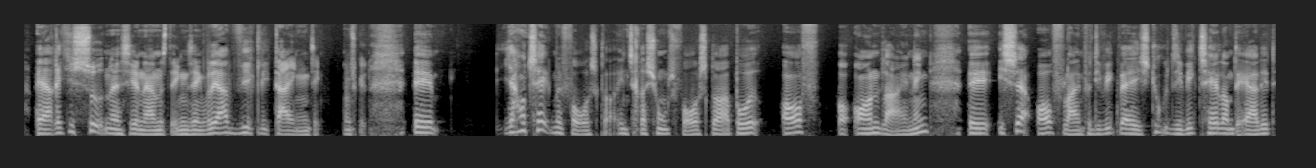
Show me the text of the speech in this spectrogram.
Og jeg er rigtig sød, når jeg siger nærmest ingenting, for det er virkelig, der er ingenting. Undskyld. Øh, jeg har jo talt med forskere, integrationsforskere, både off og online. Ikke? Øh, især offline, for de vil ikke være i studiet, de vil ikke tale om det ærligt.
